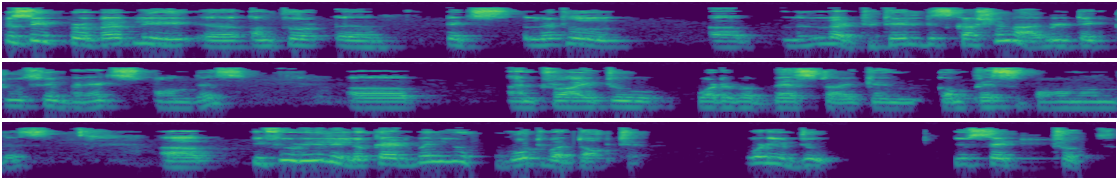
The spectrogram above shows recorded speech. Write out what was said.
You see, probably, uh, Ankur, uh, it's a little, uh, little a detailed discussion. I will take two, three minutes on this uh, and try to whatever best I can compress upon on this. Uh, if you really look at when you go to a doctor, what do you do? you say truth.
